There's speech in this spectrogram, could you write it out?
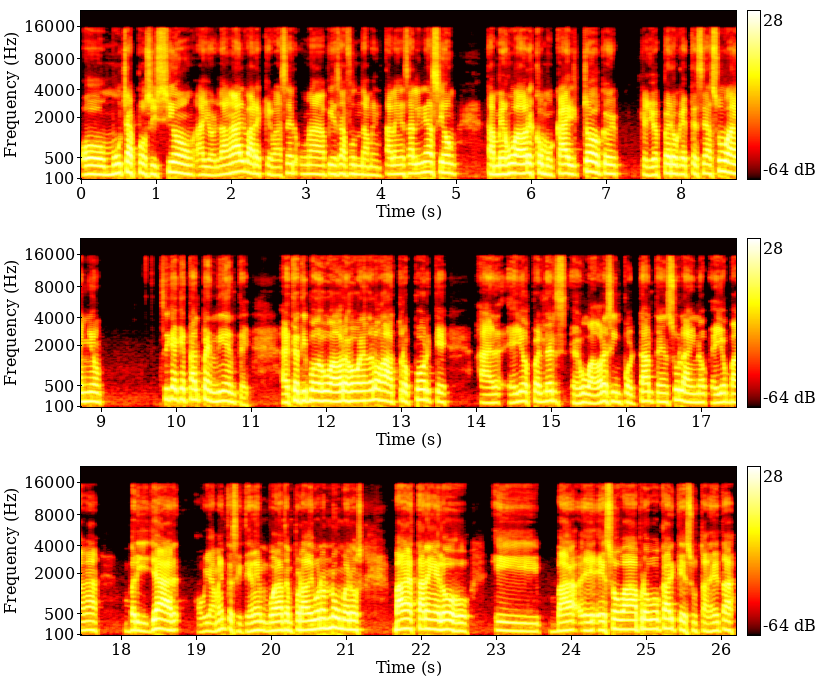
o mucha exposición a Jordan Álvarez, que va a ser una pieza fundamental en esa alineación. También jugadores como Kyle Tucker, que yo espero que este sea su año. Así que hay que estar pendiente a este tipo de jugadores jóvenes de los Astros porque al ellos perder eh, jugadores importantes en su lineup, ellos van a brillar. Obviamente, si tienen buena temporada y buenos números, van a estar en el ojo y va, eh, eso va a provocar que sus tarjetas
